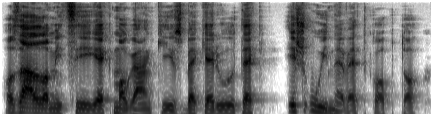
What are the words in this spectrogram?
Az állami cégek magánkézbe kerültek, és új nevet kaptak.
